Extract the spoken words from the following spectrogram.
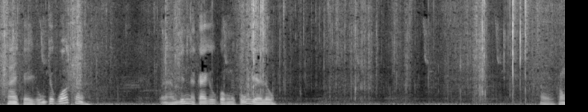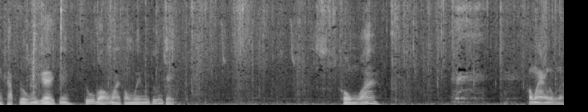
hai kỳ cũng chất quất nha. Cái nào không dính là cái cuối cùng là cuốn về luôn. Ừ, không sập luôn mới ghê chứ. Chú bỏ ngoài còn nguyên của chú anh chị. Khùng quá không ăn luôn nè.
